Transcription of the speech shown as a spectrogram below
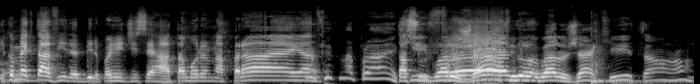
E como é que tá a vida, Biro, pra gente encerrar? Tá morando na praia? Eu fico na praia, Tá aqui, surfando. Guarujá, fico no Guarujá aqui e tal. Não.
